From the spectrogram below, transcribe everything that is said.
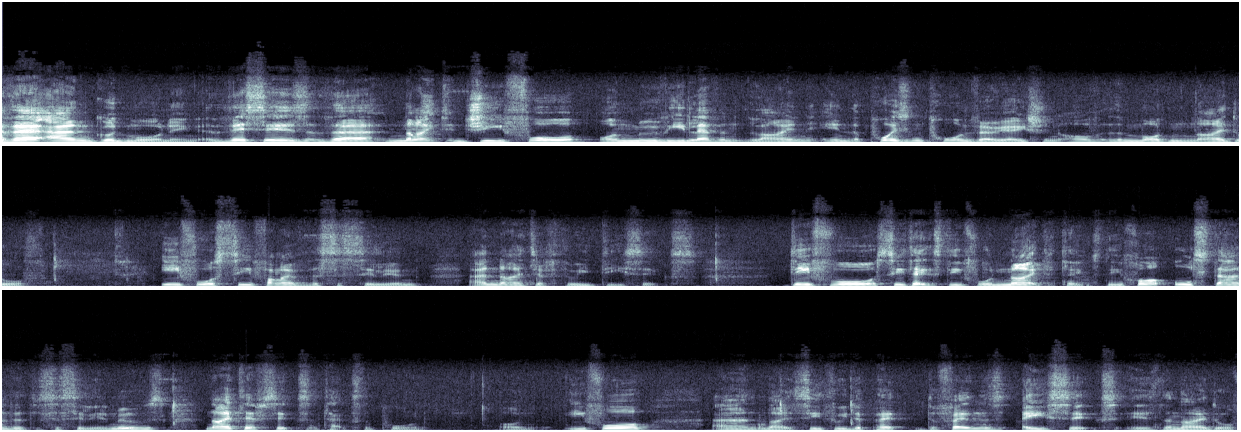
there and good morning. This is the knight g4 on move 11 line in the poison pawn variation of the modern Najdorf. e4, c5 the Sicilian and knight f3, d6. d4, c takes d4, knight takes d4, all standard Sicilian moves. Knight f6 attacks the pawn on e4 and knight c3 defends, a6 is the Najdorf.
